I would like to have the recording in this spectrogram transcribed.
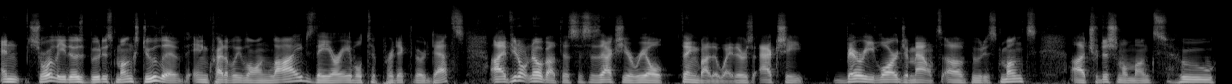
And surely those Buddhist monks do live incredibly long lives. They are able to predict their deaths. Uh, if you don't know about this, this is actually a real thing, by the way. There's actually very large amounts of Buddhist monks, uh, traditional monks, who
